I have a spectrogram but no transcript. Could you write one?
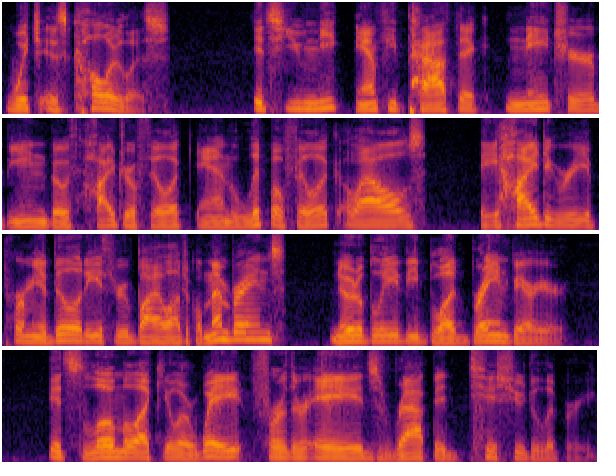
which is colorless. Its unique amphipathic nature, being both hydrophilic and lipophilic, allows a high degree of permeability through biological membranes, notably the blood brain barrier. Its low molecular weight further aids rapid tissue delivery.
